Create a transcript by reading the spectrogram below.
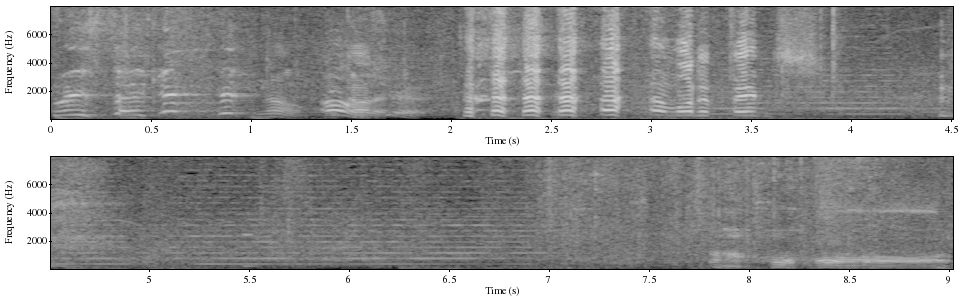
Please take it! No, Oh, got shit. it. what a pinch! Oh,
